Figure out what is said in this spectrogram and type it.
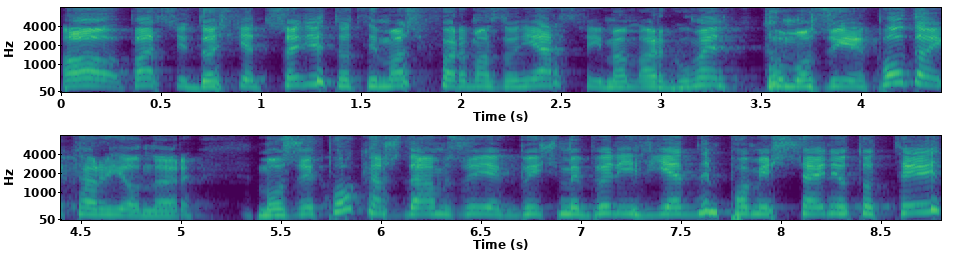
O, patrzcie, doświadczenie to ty masz w farmazoniarstwie i mam argument, to może je podaj, Karioner. Może pokaż nam, że jakbyśmy byli w jednym pomieszczeniu, to ty,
